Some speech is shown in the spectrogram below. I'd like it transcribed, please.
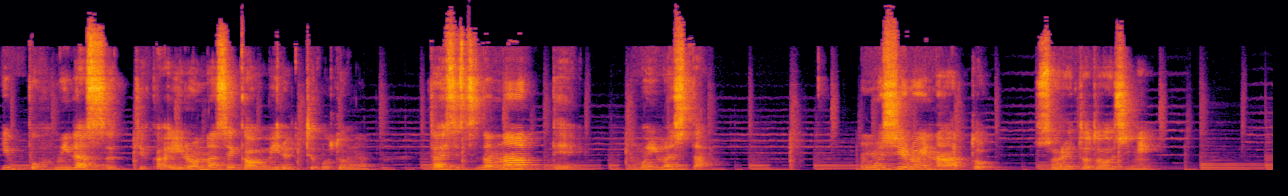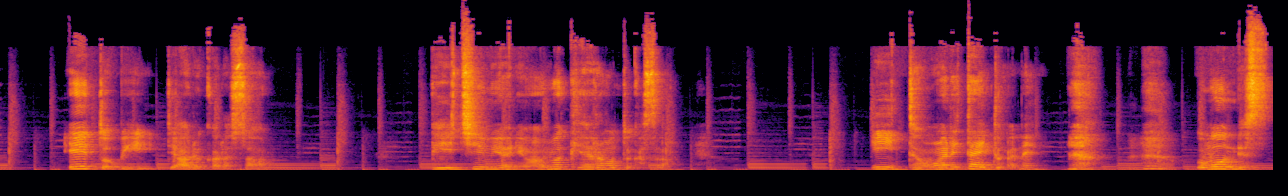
一歩踏み出すっていうかいろんな世界を見るってことも大切だなって思いました。面白いなとそれと同時に。A と B ってあるからさ B チームよりもうまくやろうとかさいいって思われたいとかね 思うんです。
